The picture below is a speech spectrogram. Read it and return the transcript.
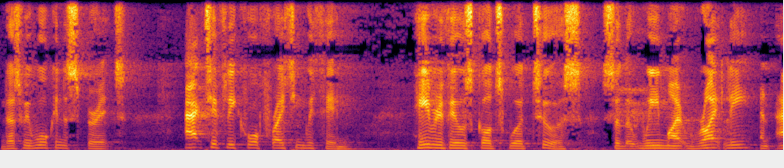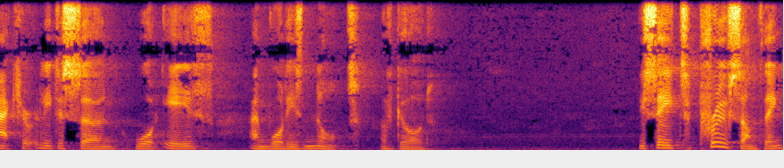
And as we walk in the Spirit, actively cooperating with Him, He reveals God's Word to us so that we might rightly and accurately discern what is and what is not of God. You see, to prove something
